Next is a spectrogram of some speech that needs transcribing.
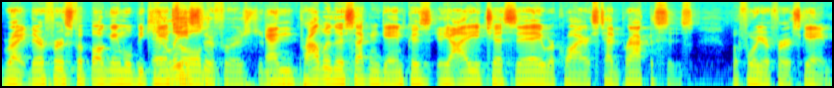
right. Their first football game will be canceled. At least their first. and probably their second game because the IHSA requires 10 practices before your first game.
